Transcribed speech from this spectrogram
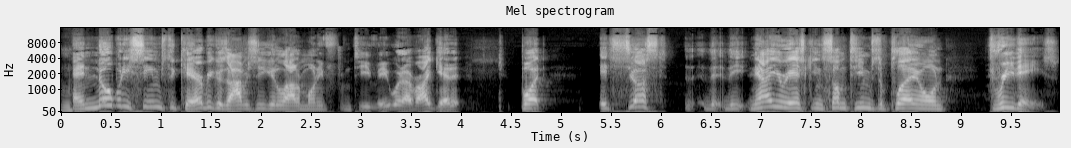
Mhm. and nobody seems to care because obviously you get a lot of money from TV. Whatever, I get it, but it's just the, the now you're asking some teams to play on three days.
